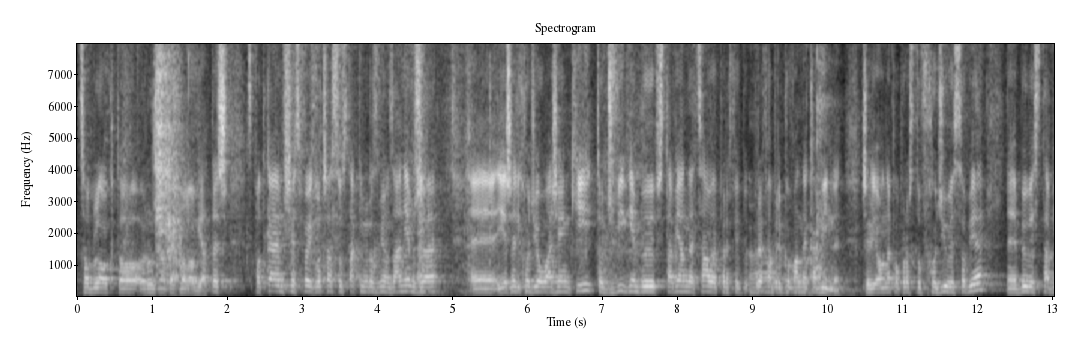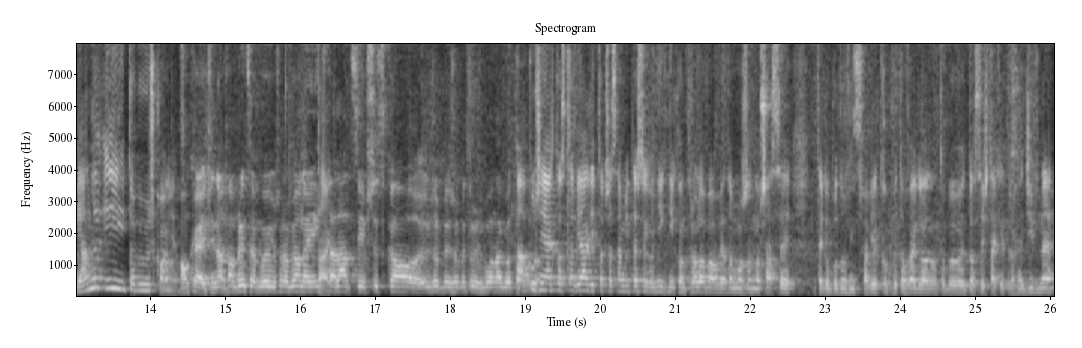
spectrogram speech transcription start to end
co blok to różna technologia. Też spotkałem się swojego czasu z takim rozwiązaniem, że yy, jeżeli chodzi o łazienki, to dźwigiem były wstawiane całe prefi- prefabrykowane kabiny. Czyli one po prostu wchodziły sobie, yy, były stawiane i to był już koniec. Okej, czyli na fabryce były już robione Tak. instalacje, wszystko, żeby, żeby to już było na gotowo. A później jak to stawiali, to czasami też tego nikt nie kontrolował. Wiadomo, że no czasy tego budownictwa wielkopytowego no to były dosyć takie trochę dziwne.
